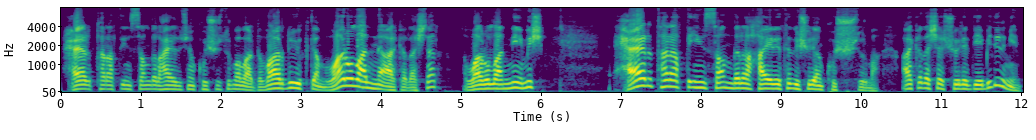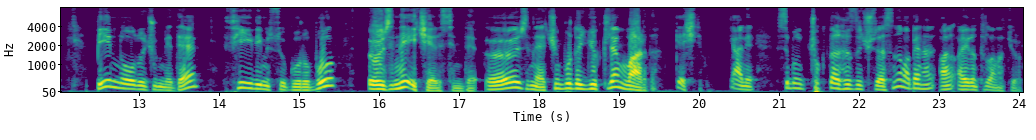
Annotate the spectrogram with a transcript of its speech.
Her tarafta insanlara hayrete düşen koşuşturma vardı. Vardı yüklem. Var olan ne arkadaşlar? Var olan neymiş? Her tarafta insanları hayrete düşüren koşuşturma. Arkadaşlar şöyle diyebilir miyim? Bir nolu cümlede fiilimsi grubu özne içerisinde. Özne. Çünkü burada yüklem vardı. Geçtim. Yani siz bunu çok daha hızlı çözersiniz ama ben hani ayrıntılı anlatıyorum.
